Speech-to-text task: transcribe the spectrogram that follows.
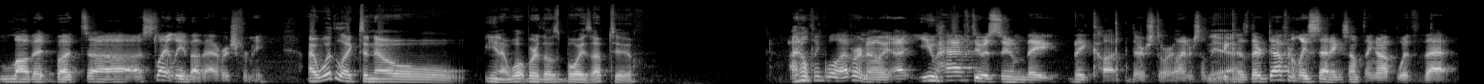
love it, but uh, slightly above average for me. I would like to know, you know, what were those boys up to? I don't think we'll ever know. You have to assume they they cut their storyline or something Yeah. because they're definitely setting something up with that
